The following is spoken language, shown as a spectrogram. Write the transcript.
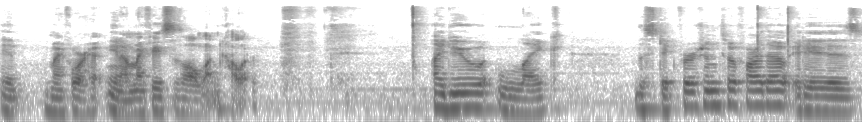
It, my forehead, you know, my face is all one color. I do like the stick version so far though. It is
